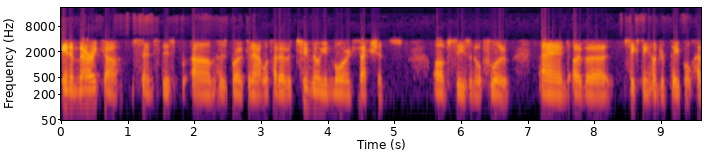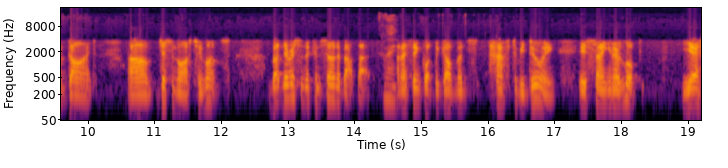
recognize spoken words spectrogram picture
in America, since this um, has broken out, we've had over 2 million more infections of seasonal flu, and over 1,600 people have died um, just in the last two months. But there isn't a concern about that. Right. And I think what the governments have to be doing is saying, you know, look, yes,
